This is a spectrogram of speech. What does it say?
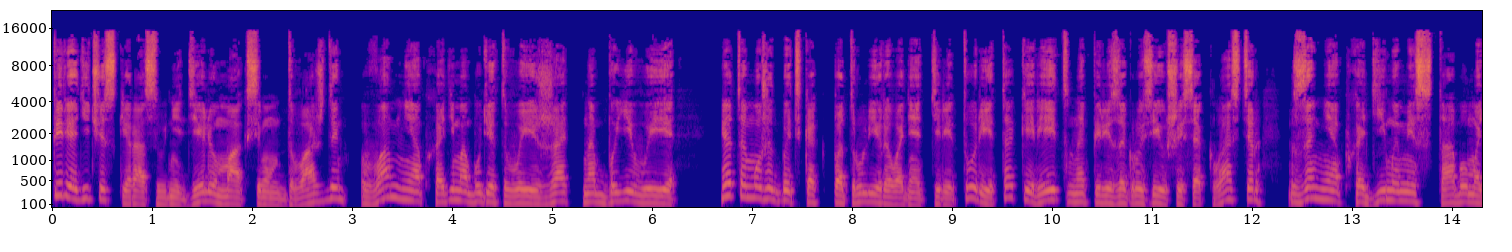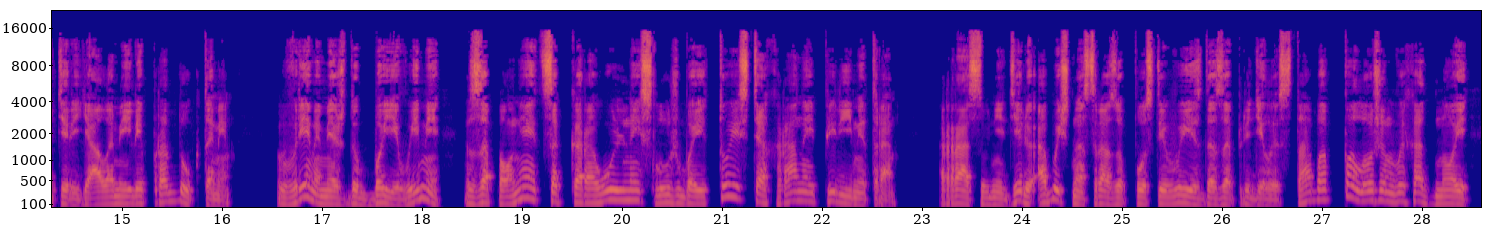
Периодически раз в неделю, максимум дважды, вам необходимо будет выезжать на боевые. Это может быть как патрулирование территории, так и рейд на перезагрузившийся кластер за необходимыми стабу материалами или продуктами. Время между боевыми заполняется караульной службой, то есть охраной периметра. Раз в неделю, обычно сразу после выезда за пределы стаба, положен выходной –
